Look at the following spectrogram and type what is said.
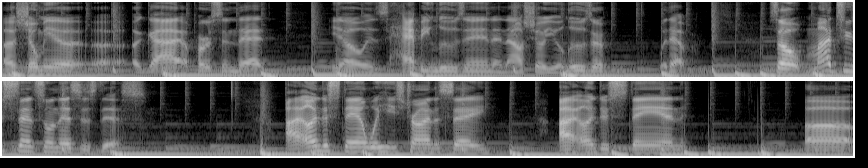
Uh, show me a, a, a guy, a person that you know is happy losing, and I'll show you a loser. Whatever. So my two cents on this is this. I understand what he's trying to say. I understand uh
